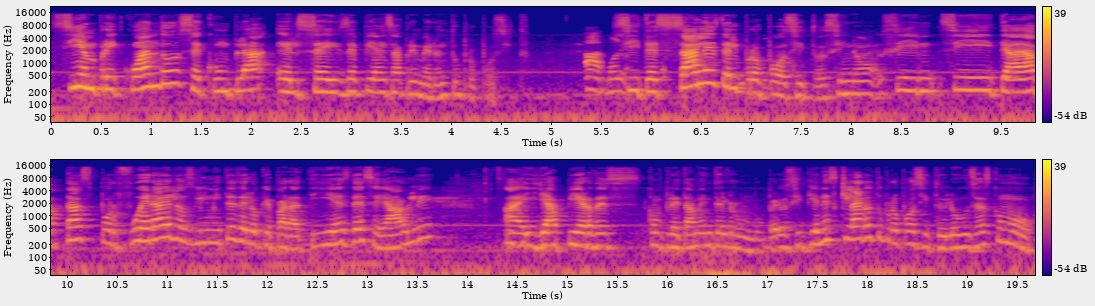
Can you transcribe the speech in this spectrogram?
siempre y cuando se cumpla el 6 de piensa primero en tu propósito. Ah, bueno. Si te sales del propósito, si, no, si, si te adaptas por fuera de los límites de lo que para ti es deseable, ahí ya pierdes completamente el rumbo. Pero si tienes claro tu propósito y lo usas como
